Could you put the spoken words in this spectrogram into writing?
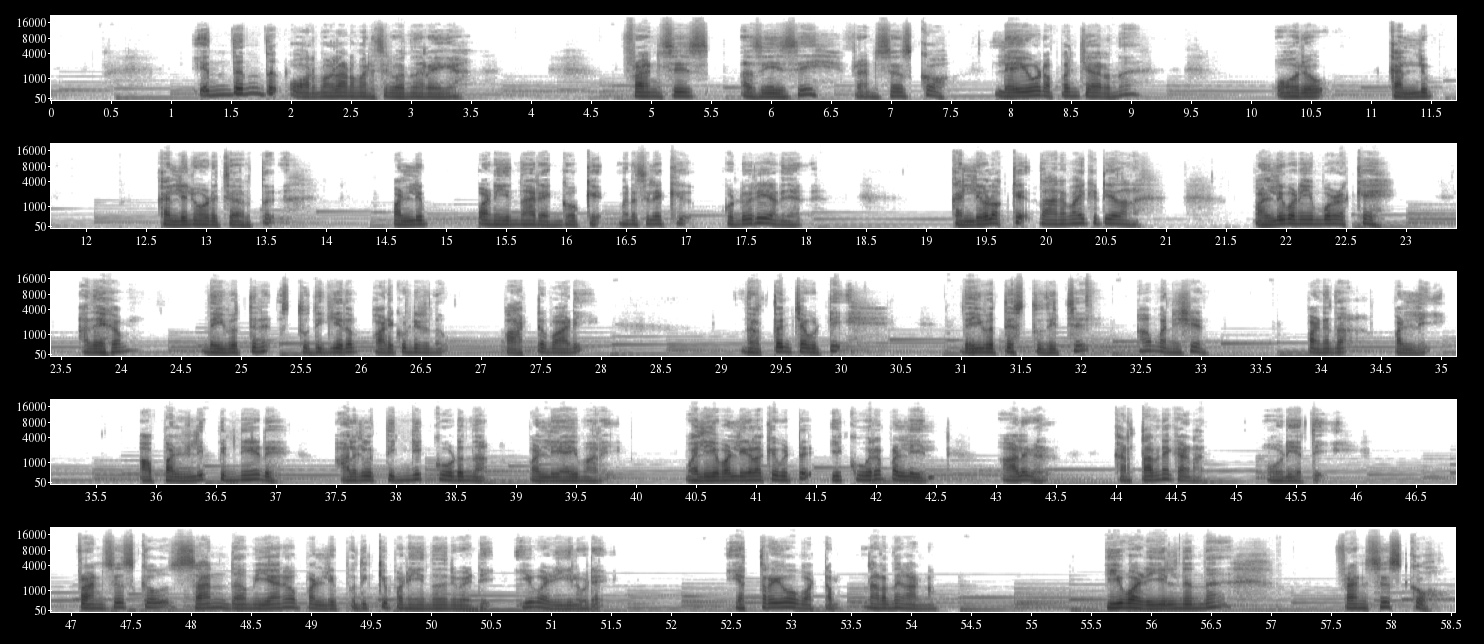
എന്തെന്ത് ഓർമ്മകളാണ് മനസ്സിൽ വന്ന് ഫ്രാൻസിസ് അസീസി ഫ്രാൻസിസ്കോ ലയോടൊപ്പം ചേർന്ന് ഓരോ കല്ലും കല്ലിനോട് ചേർത്ത് പള്ളി പണിയുന്ന ആ രംഗമൊക്കെ മനസ്സിലേക്ക് കൊണ്ടുവരികയാണ് ഞാൻ. കല്ലുകളൊക്കെ ദാനമായി കിട്ടിയതാണ്. പള്ളി പണിയുമ്പോഴൊക്കെ അദ്ദേഹം ദൈവത്തിന് സ്തുതിഗീതം പാടിക്കൊണ്ടിരുന്നു. പാട്ട് പാടി നൃത്തം ചവിട്ടി ദൈവത്തെ സ്തുതിച്ച് ആ മനുഷ്യൻ പണിത പള്ളി. ആ പള്ളി പിന്നീട് ആളുകൾ തിങ്ങിക്കൂടുന്ന പള്ളിയായി മാറി. വലിയ പള്ളികളൊക്കെ വിട്ട് ഈ കൂരപ്പള്ളിയിൽ ആളുകൾ കർത്താവിനെ കാണാൻ ഓടിയെത്തി. ഫ്രാൻസിസ്കോ സാൻ ദമിയാനോ പള്ളി പുതുക്കി പണിയുന്നതിന് വേണ്ടി ഈ വഴിയിലൂടെ എത്രയോ വട്ടം നടന്നു കാണണം. ഈ വഴിയിൽ നിന്ന് ഫ്രാൻസിസ്കോ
